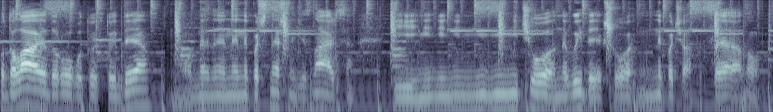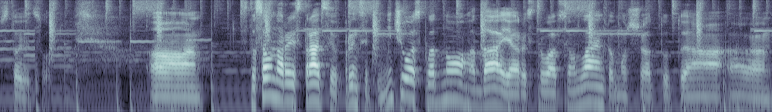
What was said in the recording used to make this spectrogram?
подолає дорогу той, хто йде, ну, не, не, не, не почнеш, не дізнаєшся, і ні, ні, ні, нічого не вийде, якщо не почати. Це ну, 100%. Стосовно реєстрації, в принципі, нічого складного. Да, я реєструвався онлайн, тому що тут е, е,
